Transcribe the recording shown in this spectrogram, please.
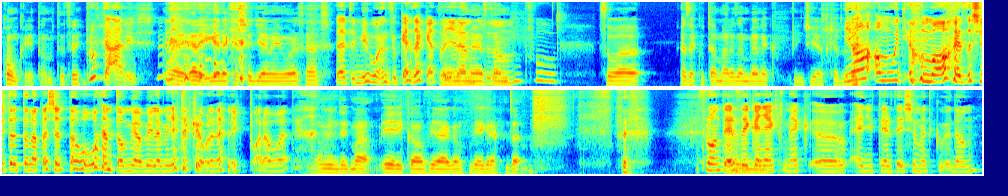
konkrétan. Tehát, hogy Brutális. Elég, elég érdekes egy élmény volt. Hát. Lehet, hogy mi vonzuk ezeket, vagy én nem, nem tudom. Fú. Szóval ezek után már az embernek nincs ilyet kedve. Ja, amúgy ma ez a sütött a nap esett a hó, nem tudom mi a véleményetek róla, de elég para volt. Na mindegy, már érik a világa végre, de... Frontérzékenyeknek ö, együttérzésemet küldöm.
